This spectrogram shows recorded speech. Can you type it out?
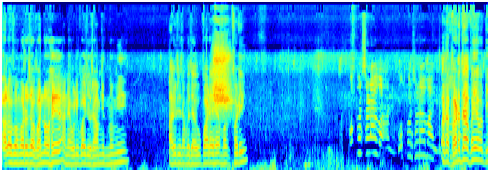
હાલો અમારો જો વનો છે અને ઓલી બાજુ રામજી મમ્મી આવી રીતના બધા ઉપાડે છે મગફળી. અને ભડદા ભાઈ હવે બે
